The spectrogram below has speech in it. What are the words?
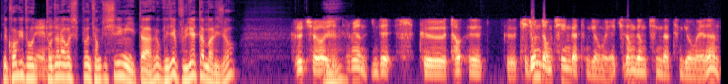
근데 거기 도, 네네. 도전하고 싶은 정치 신인이 있다. 그럼 굉장히 불리했단 말이죠. 그렇죠. 예. 이를테면 이제 그, 저, 에, 그 기존 정치인 같은 경우에 기성 정치인 같은 경우에는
